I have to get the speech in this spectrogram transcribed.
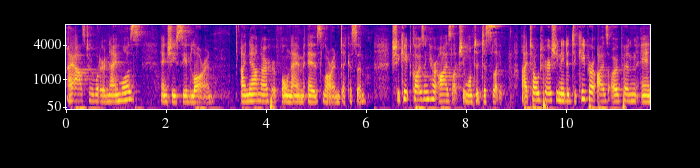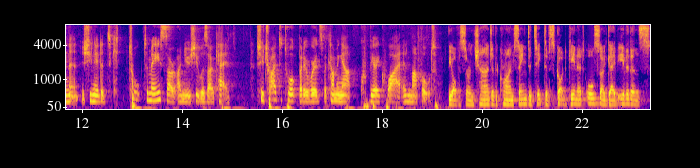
I asked her what her name was, and she said Lauren. I now know her full name as Lauren Dickason. She kept closing her eyes like she wanted to sleep. I told her she needed to keep her eyes open and she needed to talk to me, so I knew she was okay. She tried to talk, but her words were coming out very quiet and muffled. The officer in charge of the crime scene, Detective Scott Gennett, also gave evidence.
